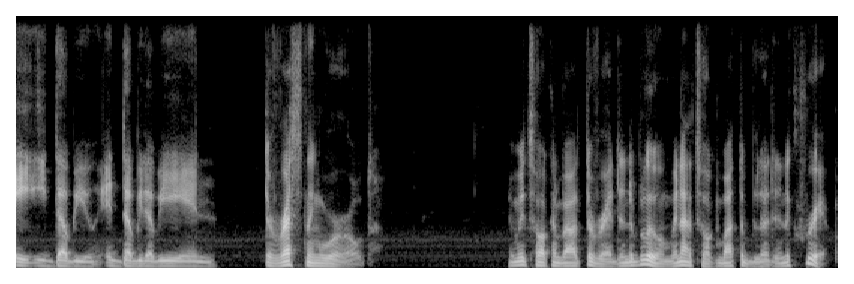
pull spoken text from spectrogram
AEW and WWE in the wrestling world. And we're talking about the red and the blue, and we're not talking about the blood and the Crip.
